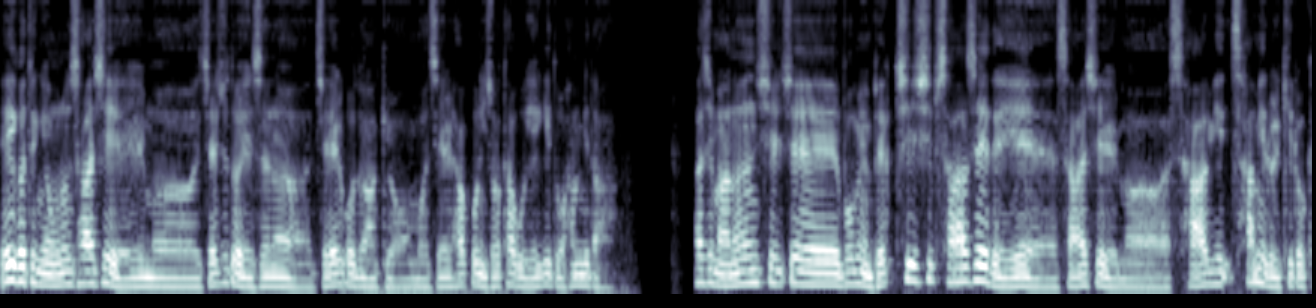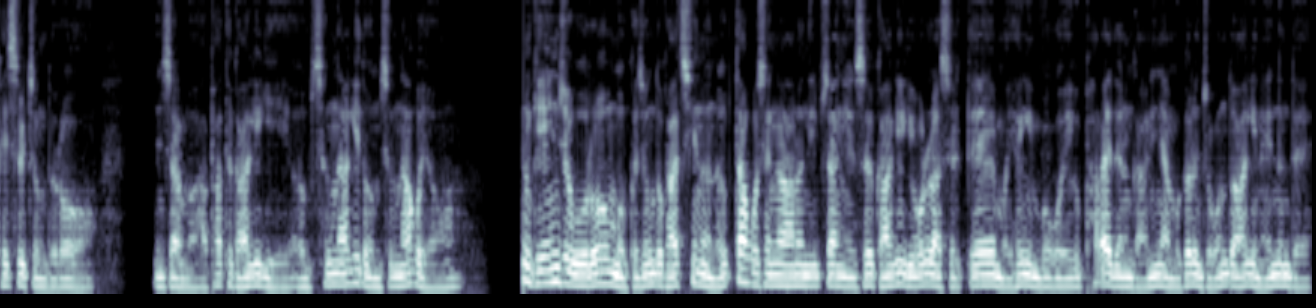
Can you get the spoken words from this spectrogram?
여기 같은 경우는 사실 뭐 제주도에서는 제일고등학교 뭐 제일 학군이 좋다고 얘기도 합니다. 하지만은 실제 보면 174세대에 사실 뭐 4위, 3위를 기록했을 정도로 진짜 뭐 아파트 가격이 엄청나기도 엄청나고요. 개인적으로 뭐 그 정도 가치는 없다고 생각하는 입장에서 가격이 올랐을 때 뭐 형님 보고 이거 팔아야 되는 거 아니냐 뭐 그런 조언도 하긴 했는데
